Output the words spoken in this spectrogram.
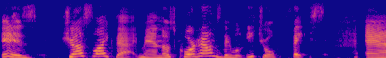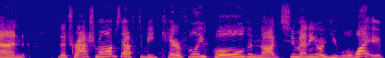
It is just like that, man. Those core hounds, they will eat your face. And the trash mobs have to be carefully pulled and not too many or you will wipe.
